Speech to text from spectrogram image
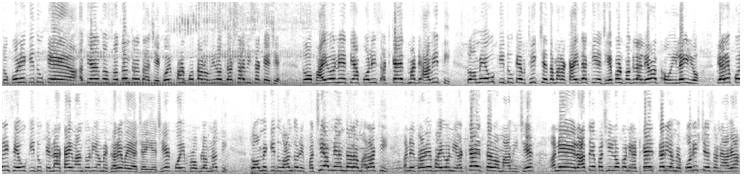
તો કોણે કીધું કે અત્યારે તો સ્વતંત્રતા છે, કોઈ પણ પોતાનો વિરોધ દર્શાવી શકે છે. તો ભાઈઓને ત્યાં પોલીસ અટકાયત માટે આવી હતી. તો અમે એવું કીધું કે ઠીક છે, તમારા કાયદાકીય જે પણ પગલાં લેવાતા હોય એ લઈ લ્યો. ત્યારે પોલીસે એવું કીધું કે ના, કાંઈ વાંધો નહીં, અમે ઘરે વયા જઈએ છીએ, કોઈ પ્રોબ્લેમ નથી. તો અમે કીધું, વાંધો નહીં. પછી અમને અંધારામાં રાખી અને ત્રણેય ભાઈઓની અટકાયત કરવામાં આવી છે. અને રાત્રે પછી એ લોકોની અટકાયત કરી અમે પોલીસ સ્ટેશને આવ્યા.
